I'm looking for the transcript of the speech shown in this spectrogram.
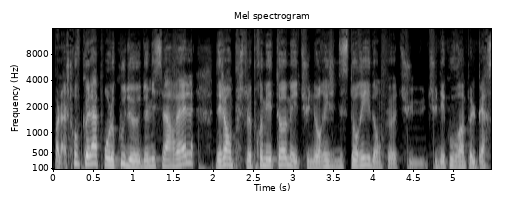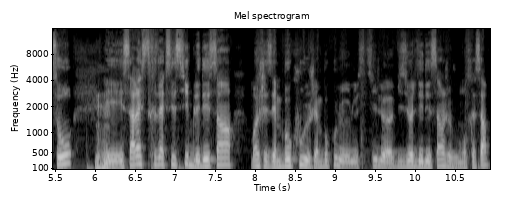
Voilà, je trouve que là, pour le coup de, Miss Marvel, déjà en plus le premier tome est une origin story, donc euh, tu, découvres un peu le perso mhm. et, ça reste très accessible. Les dessins, moi je les aime beaucoup. J'aime beaucoup le, style euh, visuel des dessins. Je vais vous montrer ça.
